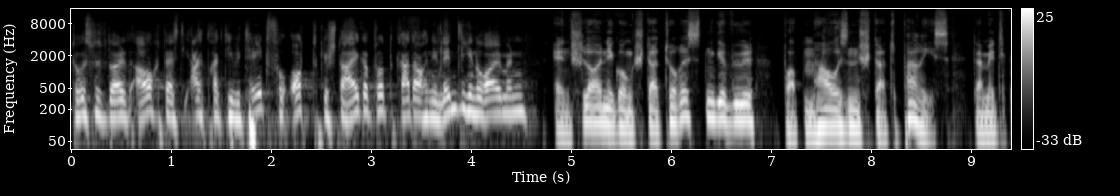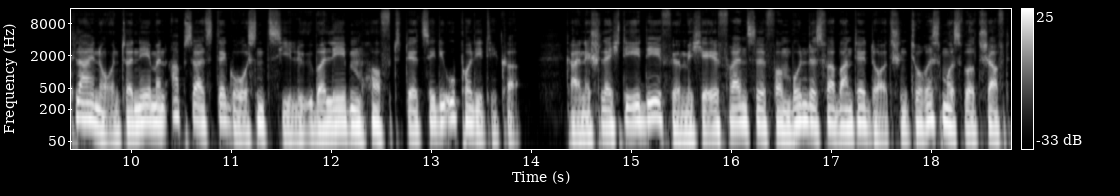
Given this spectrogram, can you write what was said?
Tourismus bedeutet auch, dass die Attraktivität vor Ort gesteigert wird, gerade auch in den ländlichen Räumen. Entschleunigung statt Touristengewühl, Poppenhausen statt Paris. Damit kleine Unternehmen abseits der großen Ziele überleben, hofft der CDU-Politiker. Keine schlechte Idee für Michael Frenzel vom Bundesverband der deutschen Tourismuswirtschaft,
